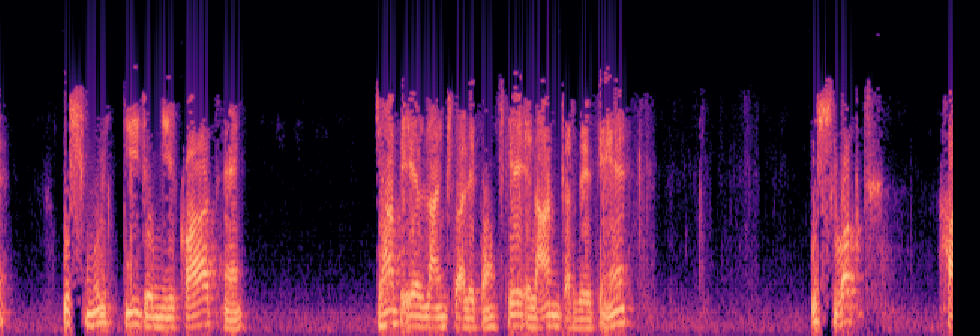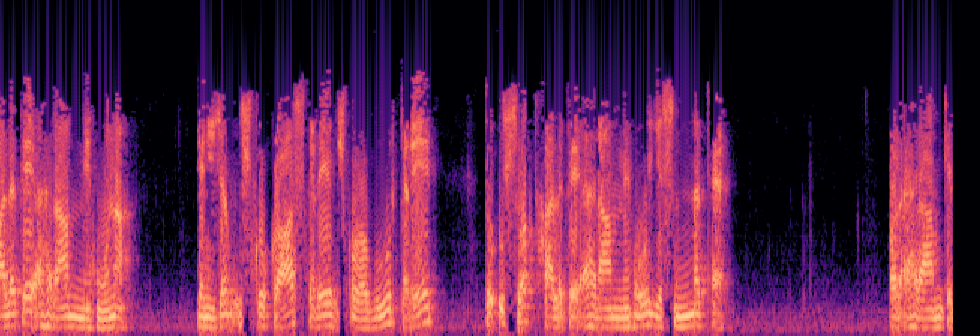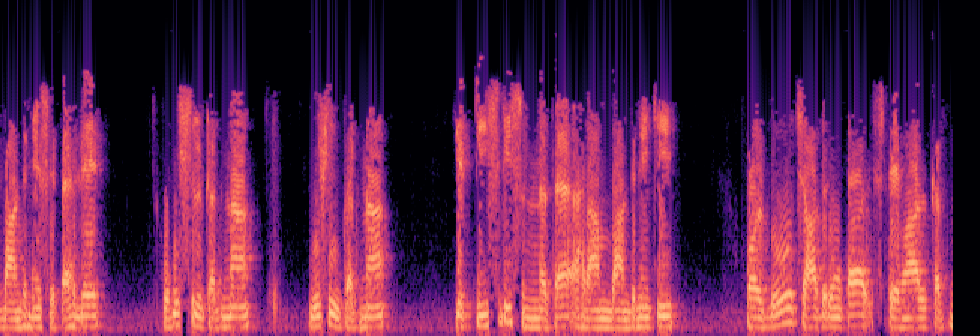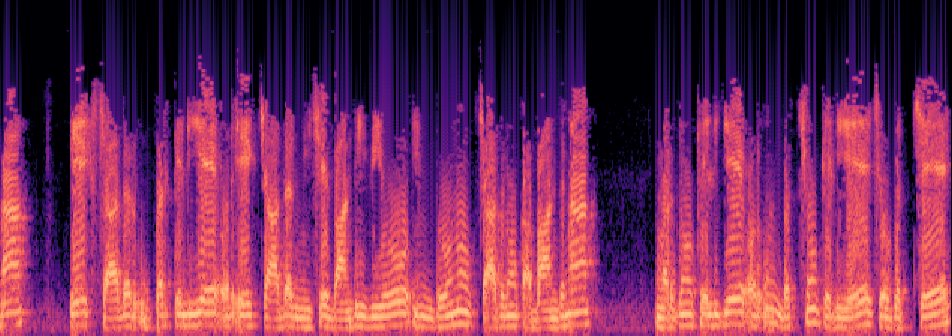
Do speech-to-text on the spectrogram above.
اس ملک کی جو میقات ہیں، جہاں پہ ایئر لائنس والے پہنچ کے اعلان کر دیتے ہیں اس وقت حالت احرام میں ہونا یعنی جب اس کو کراس کرے، اس کو عبور کرے، تو اس وقت حالت احرام میں ہو، یہ سنت ہے۔ اور احرام کے باندھنے سے پہلے غسل کرنا وشو کرنا، یہ تیسری سنت ہے احرام باندھنے کی۔ اور دو چادروں کا استعمال کرنا ایک چادر اوپر کے لیے اور ایک چادر نیچے باندھی ہوئی ہو، ان دونوں چادروں کا باندھنا مردوں کے لیے اور ان بچوں کے لیے جو بچے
